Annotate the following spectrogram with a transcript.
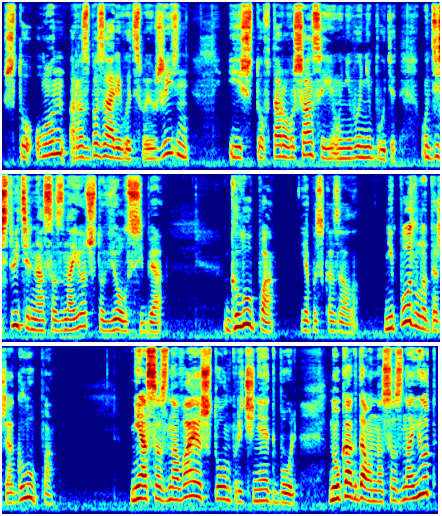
что он разбазаривает свою жизнь и что второго шанса у него не будет. Он действительно осознает, что вел себя глупо, я бы сказала. Не подло даже, а глупо. Не осознавая, что он причиняет боль. Но когда он осознает,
